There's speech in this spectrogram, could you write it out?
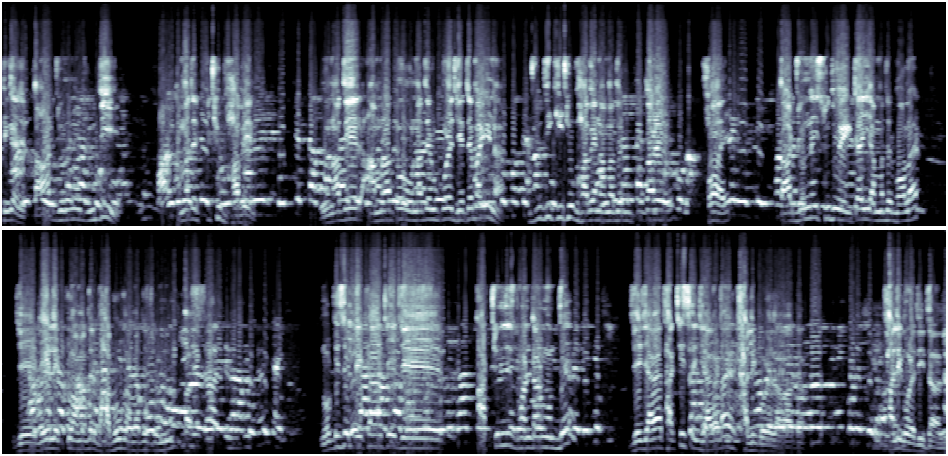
ঠিক আছে? তার জন্য যদি আমাদের কিছু ভাবেন। ওনাদের, আমরা তো ওনাদের উপরে যেতে পারি না। যদি কিছু ভাবেন আমাদের উপকারে হয়, তার জন্যই শুধু এইটাই আমাদের বলার, যে রেল একটু আমাদের ভাবুক আমাদের জন্য। নোটিশে লেখা আছে যে আটচল্লিশ ঘণ্টার মধ্যে যে জায়গা থাকছি সেই জায়গাটা খালি করে দেওয়া হবে। খালি করে দিতে হবে।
